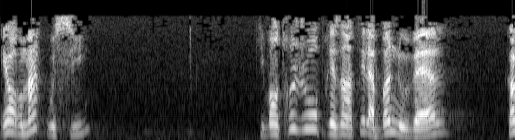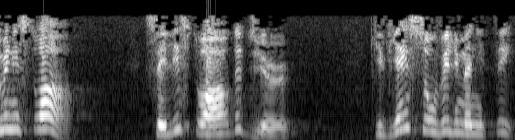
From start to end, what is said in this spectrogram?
Et on remarque aussi qu'ils vont toujours présenter la bonne nouvelle comme une histoire c'est l'histoire de Dieu qui vient sauver l'humanité.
